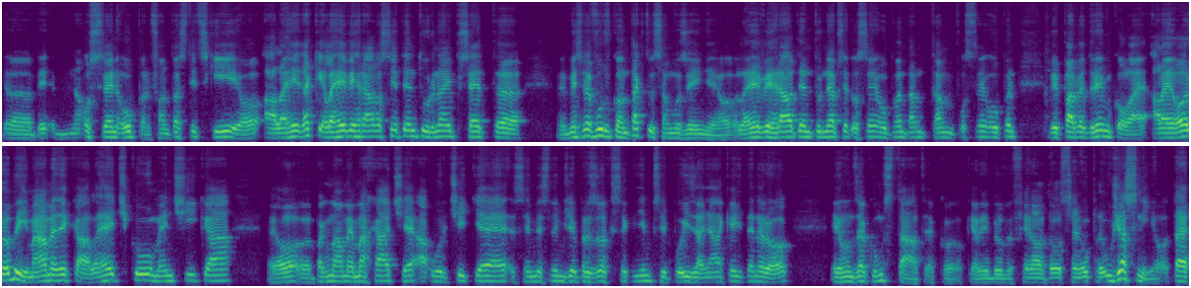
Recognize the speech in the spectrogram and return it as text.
uh, na Australian Open, fantastický, jo, a Lehy taky, Lehy vyhrál vlastně ten turnaj před my jsme furt v kontaktu samozřejmě, jo. Lehy vyhrál ten turnaj před Australian Open, tam, tam Australian Open vypadl ve druhém kole, ale jo, dobrý, máme teďka Lehečku, Menšíka, Jo, pak máme Macháče a určitě si myslím, že brzo se k ním připojí za nějaký ten rok i Honza Kumstát, jako, který byl ve finále toho středu úplně úžasný. Jo. To je,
